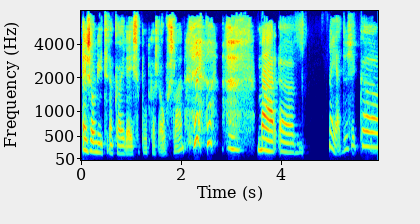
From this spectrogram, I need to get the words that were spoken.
En zo niet, dan kan je deze podcast overslaan. maar, uh, nou ja, dus ik. Uh,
